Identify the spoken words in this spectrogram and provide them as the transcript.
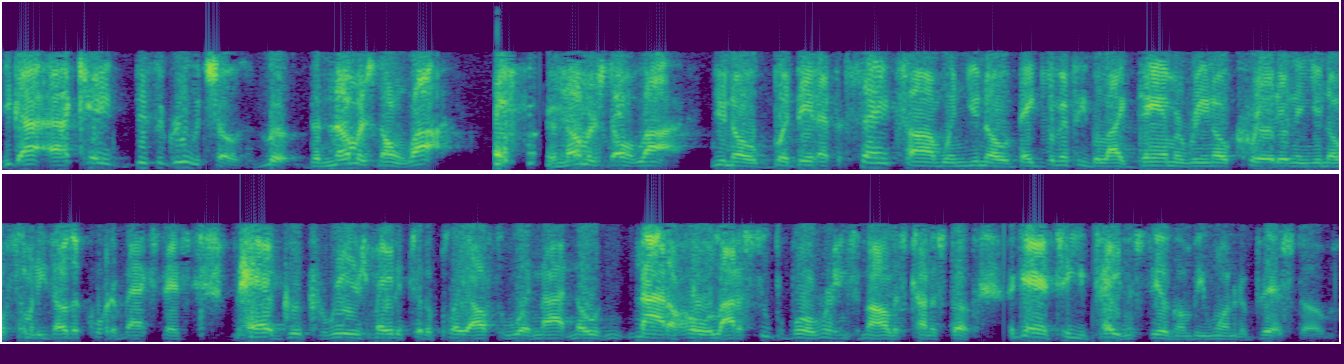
you got I can't disagree with Chosen. Look, the numbers don't lie. the numbers don't lie. You know, but then at the same time, when you know they giving people like Dan Marino credit, and you know some of these other quarterbacks that's had good careers, made it to the playoffs or whatnot, no, not a whole lot of Super Bowl rings and all this kind of stuff. I guarantee you, Peyton's still to be one of the best of them.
